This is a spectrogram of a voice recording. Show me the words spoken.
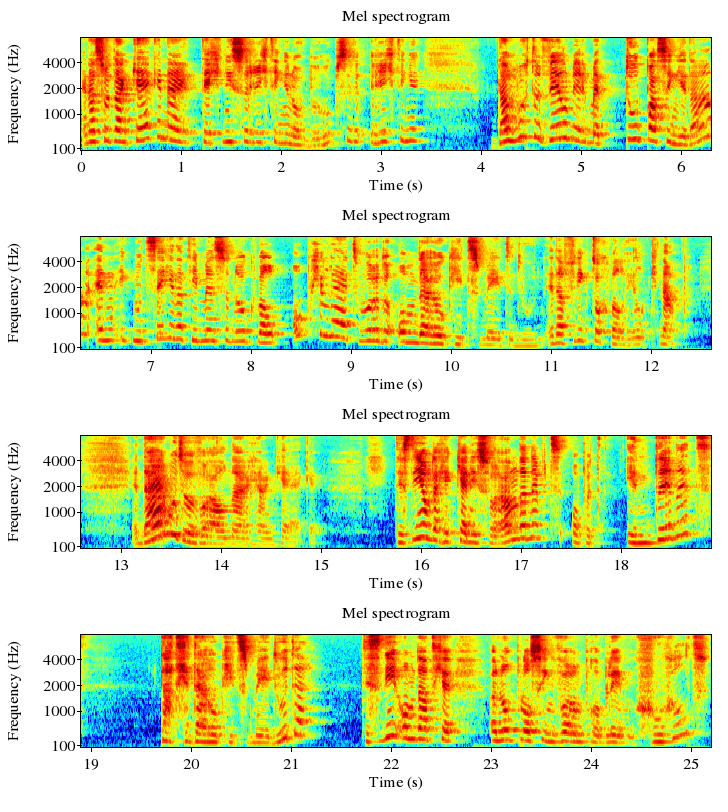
En als we dan kijken naar technische richtingen of beroepsrichtingen, dan wordt er veel meer met toepassing gedaan. En ik moet zeggen dat die mensen ook wel opgeleid worden om daar ook iets mee te doen. En dat vind ik toch wel heel knap. En daar moeten we vooral naar gaan kijken. Het is niet omdat je kennis veranderd hebt op het internet, dat je daar ook iets mee doet. Hè? Het is niet omdat je een oplossing voor een probleem googelt,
